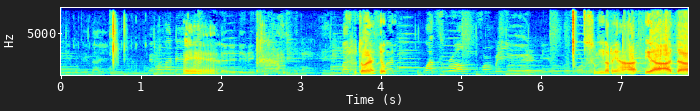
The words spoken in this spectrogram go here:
gitu kita ini? Memang ada yang aneh dari diri kita. But- Sebetulnya but what's wrong for being nerd sebenarnya ya ada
